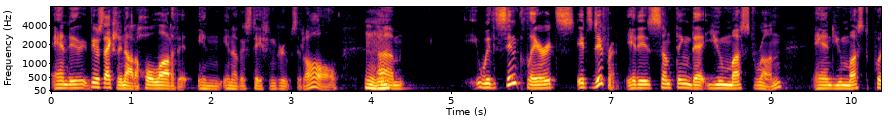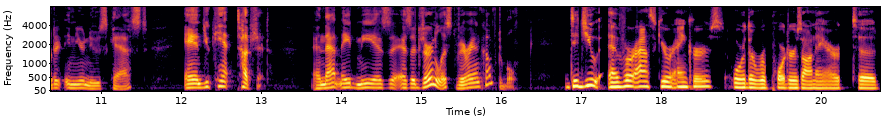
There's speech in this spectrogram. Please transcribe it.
And there's actually not a whole lot of it in, in other station groups at all. Mhm. Um, with Sinclair, it's it's different. It is something that you must run, and you must put it in your newscast, and you can't touch it. And that made me, as a, as a journalist, very uncomfortable. Did you ever ask your anchors or the reporters on air to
